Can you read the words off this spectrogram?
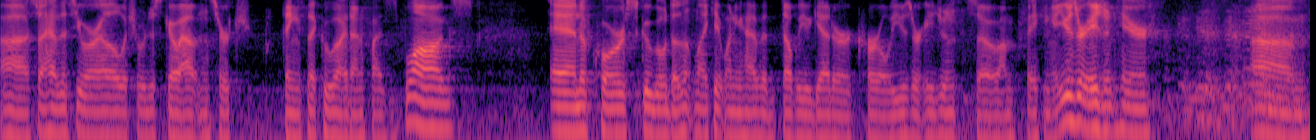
Uh, so I have this URL, which will just go out and search things that Google identifies as blogs. And of course, Google doesn't like it when you have a wget or a curl user agent, so I'm faking a user agent here. Um,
